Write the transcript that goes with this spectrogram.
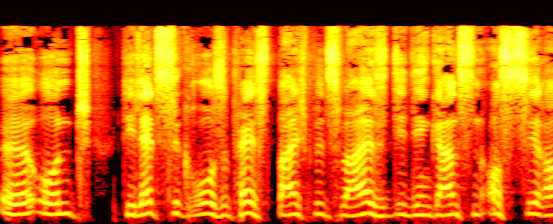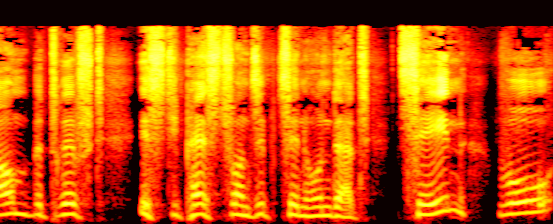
äh, äh, und die letzte große Pest beispielsweise, die den ganzen Ostseeraum betrifft, ist die Pest von 1710, wo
